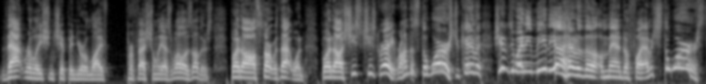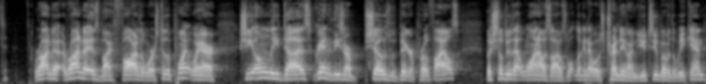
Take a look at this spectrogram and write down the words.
that relationship in your life professionally as well as others. But uh, I'll start with that one. But uh, she's she's great. Ronda's the worst. You can't even. She didn't do any media ahead of the Amanda fight. I mean, she's the worst. Ronda Ronda is by far the worst to the point where she only does. Granted, these are shows with bigger profiles, but she'll do that one. I was I was looking at what was trending on YouTube over the weekend.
